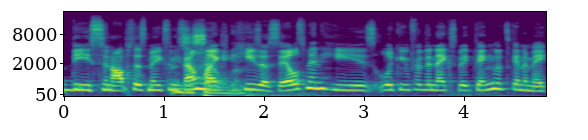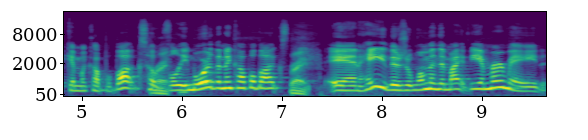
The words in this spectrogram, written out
the synopsis makes him He's sound like. He's a salesman. He's looking for the next big thing that's going to make him a couple bucks, hopefully more than a couple bucks. Right. And hey, there's a woman that might be a mermaid,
